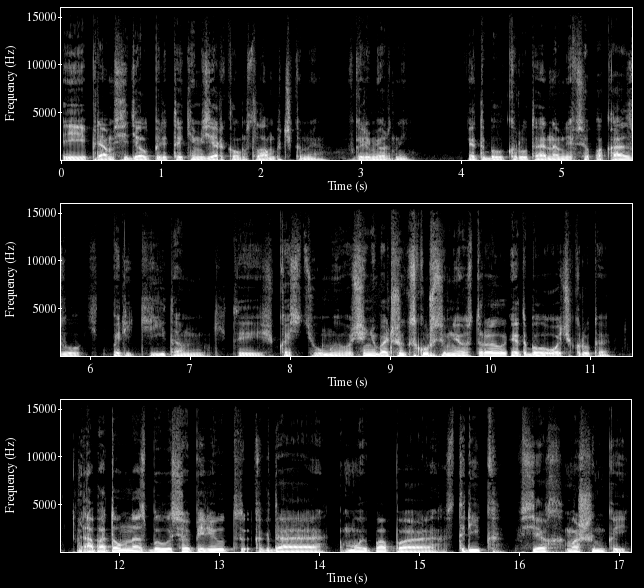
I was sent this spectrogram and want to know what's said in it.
и прям сидел перед таким зеркалом с лампочками в гримерной. Это было круто. Она мне все показывала, какие-то парики, там, какие-то еще костюмы. Очень небольшую экскурсию мне устроила. Это было очень круто. А потом у нас был еще период, когда мой папа стриг всех машинкой.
